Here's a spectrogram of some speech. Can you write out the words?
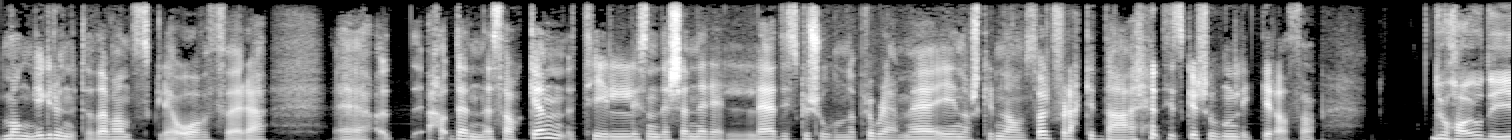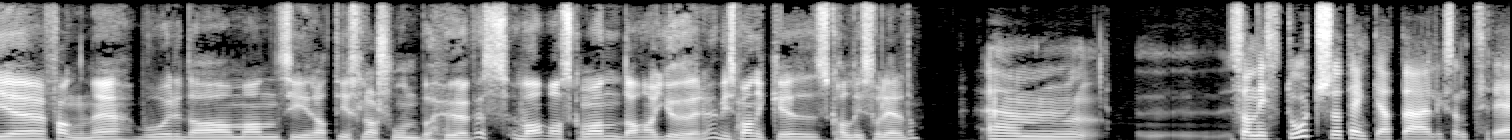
mange grunner til at det er vanskelig å overføre eh, denne saken til liksom det generelle diskusjonen og problemet i norsk kriminalomsorg, for det er ikke der diskusjonen ligger, altså. Du har jo de eh, fangene hvor da man sier at isolasjon behøves. Hva, hva skal man da gjøre hvis man ikke skal isolere dem? Um, sånn i stort så tenker jeg at det er liksom tre,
